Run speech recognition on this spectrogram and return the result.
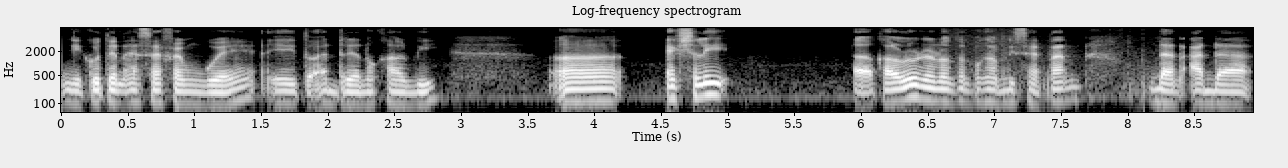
ngikutin SFM gue yaitu Adriano Kalbi uh, actually uh, kalau lo udah nonton Pengabdi Setan dan ada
